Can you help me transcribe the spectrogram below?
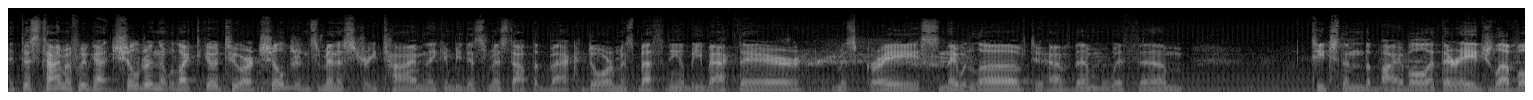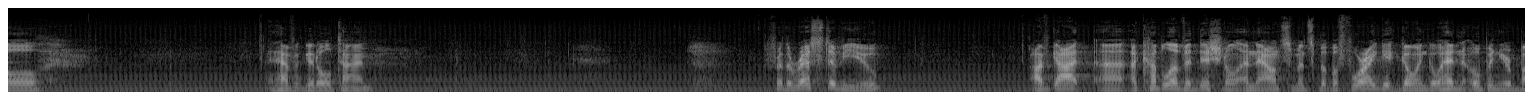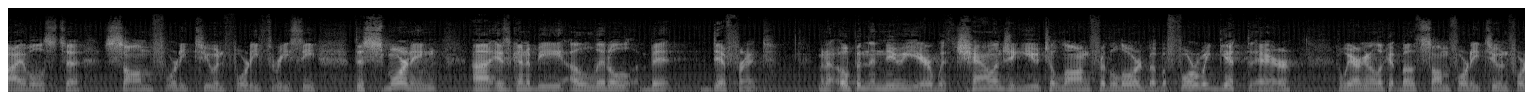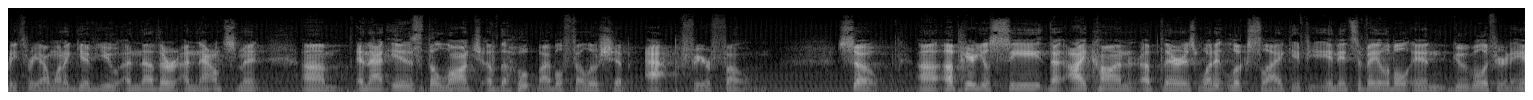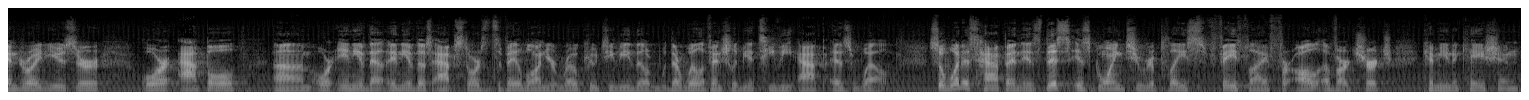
At this time, if we've got children that would like to go to our children's ministry time, they can be dismissed out the back door. Miss Bethany will be back there, Miss Grace, and they would love to have them with them. Teach them the Bible at their age level and have a good old time. For the rest of you, I've got uh, a couple of additional announcements, but before I get going, go ahead and open your Bibles to Psalm 42 and 43. See, this morning uh, is going to be a little bit different. I'm going to open the new year with challenging you to long for the Lord. But before we get there, we are going to look at both Psalm 42 and 43. I want to give you another announcement, um, and that is the launch of the Hope Bible Fellowship app for your phone. So, uh, up here, you'll see that icon up there is what it looks like. If you, and it's available in Google if you're an Android user, or Apple, um, or any of that, any of those app stores. It's available on your Roku TV. There, will eventually be a TV app as well. So what has happened is this is going to replace Faith Life for all of our church communication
